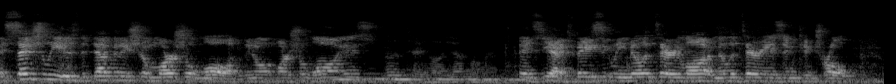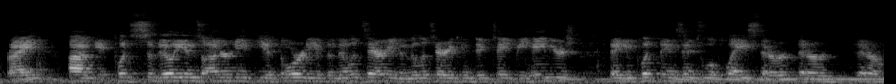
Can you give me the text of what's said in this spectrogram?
essentially, it is the definition of martial law. Do you know what martial law is? Military law, know, right? It's yeah, it's basically military law. The military is in control, right? Um, it puts civilians underneath the authority of the military, and the military can dictate behaviors. They can put things into a place that are that are that are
